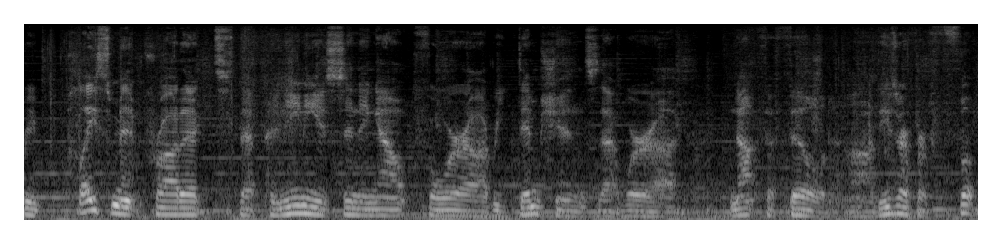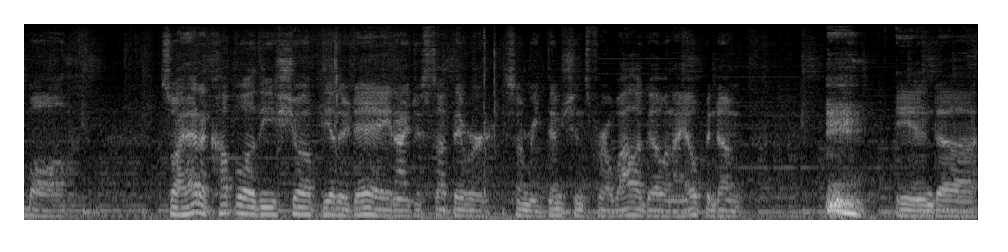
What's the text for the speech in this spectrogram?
replacement product that Panini is sending out for uh, redemptions that were uh, not fulfilled. Uh, these are for football. So I had a couple of these show up the other day and I just thought they were some redemptions for a while ago and I opened them and uh,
